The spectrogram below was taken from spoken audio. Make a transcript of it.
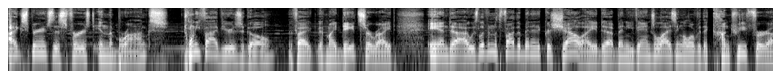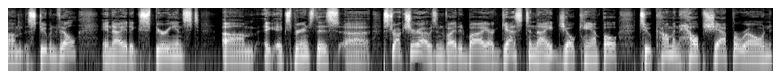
I experienced this first in the Bronx 25 years ago, if I if my dates are right, and uh, I was living with Father Benedict Groeschel. I had uh, been evangelizing all over the country for um, Steubenville, and I had experienced. Um, e- experienced this uh, structure. I was invited by our guest tonight, Joe Campo, to come and help chaperone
